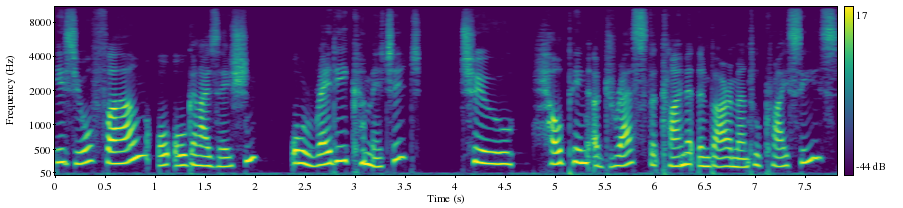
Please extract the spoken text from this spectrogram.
Is your firm or organization already committed to helping address the climate environmental crises?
